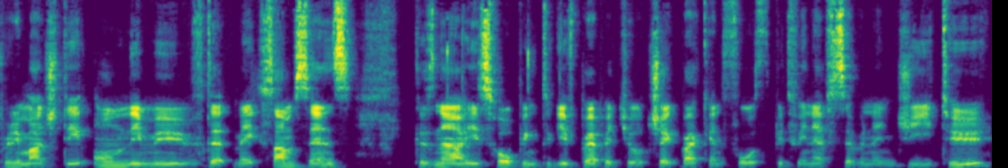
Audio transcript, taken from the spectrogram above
pretty much the only move that makes some sense because now he's hoping to give perpetual check back and forth between f7 and g2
